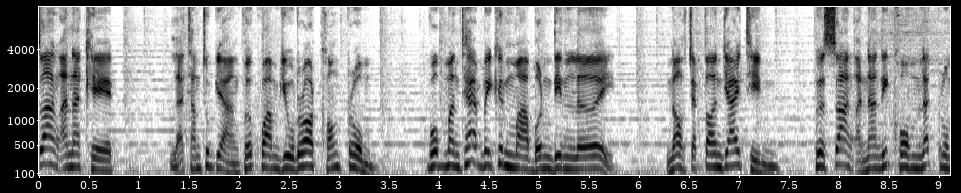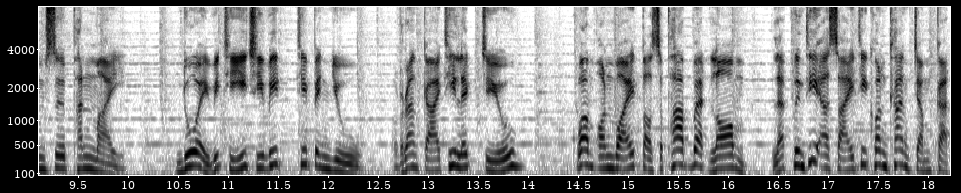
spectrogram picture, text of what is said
สร้างอาณาเขต และทำทุกอย่างเพื่อความอยู่รอดของกลุ่มพวกมันแทบไม่ขึ้นมาบนดินเลย นอกจากตอนย้ายถิ่นเพื่อสร้างอาณานิคมและกลุ่มสืบพันธุ์ใหม่ ด้วยวิถีชีวิตที่เป็นอยู่ ร่างกายที่เล็กจิ๋วความอ่อนไหวต่อสภาพแวดล้อม และพื้นที่อาศัยที่ค่อนข้างจำกัด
